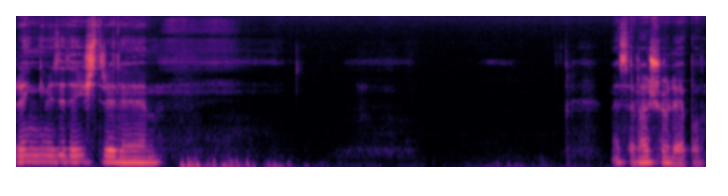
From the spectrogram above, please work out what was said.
Rengimizi değiştirelim. Mesela şöyle yapalım.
